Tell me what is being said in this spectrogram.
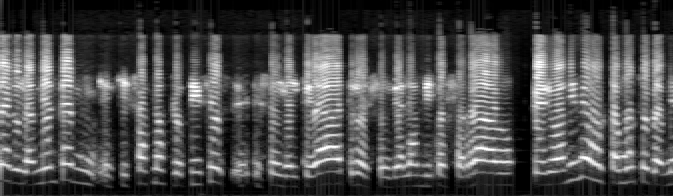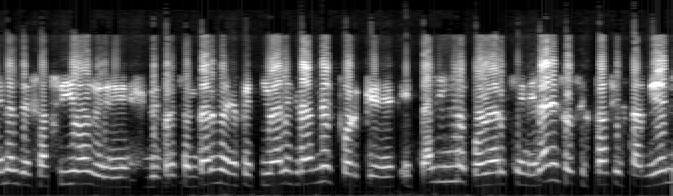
Claro, el ambiente eh, quizás más propicio es, el del teatro, es el del ámbito cerrado, pero a mí me gusta mucho también el desafío de, presentarme en festivales grandes porque está lindo poder generar esos espacios también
